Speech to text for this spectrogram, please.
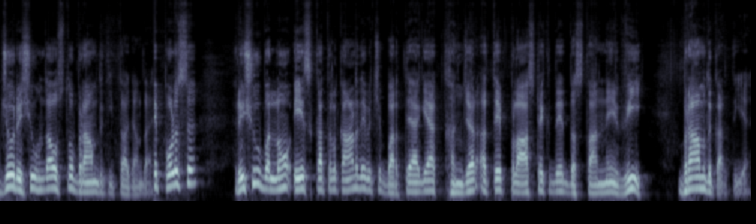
ਜੋ ਰਿਸ਼ੂ ਹੁੰਦਾ ਉਸ ਤੋਂ ਬਰਾਮਦ ਕੀਤਾ ਜਾਂਦਾ ਹੈ। ਤੇ ਪੁਲਿਸ ਰਿਸ਼ੂ ਵੱਲੋਂ ਇਸ ਕਤਲकांड ਦੇ ਵਿੱਚ ਵਰਤਿਆ ਗਿਆ ਖੰਜਰ ਅਤੇ ਪਲਾਸਟਿਕ ਦੇ ਦਸਤਾਨੇ ਵੀ ਬਰਾਮਦ ਕਰਦੀ ਹੈ।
